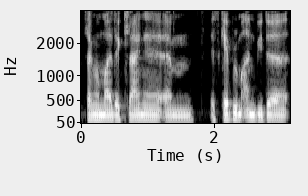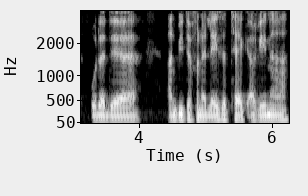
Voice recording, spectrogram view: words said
sagen wir mal, der kleine ähm, Escape Room Anbieter oder der Anbieter von der Lasertag Arena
